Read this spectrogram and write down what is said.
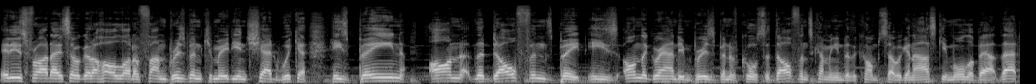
It is Friday, so we've got a whole lot of fun. Brisbane comedian Chad Wicker, he's been on the Dolphins beat. He's on the ground in Brisbane, of course. The Dolphins coming into the comp, so we're going to ask him all about that.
